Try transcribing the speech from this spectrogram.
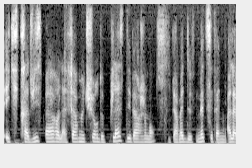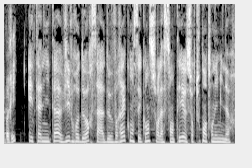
et qui se traduisent par la fermeture de places d'hébergement qui permettent de mettre ces familles à l'abri. Et Tanita, vivre dehors, ça a de vraies conséquences sur la santé, surtout quand on est mineur.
